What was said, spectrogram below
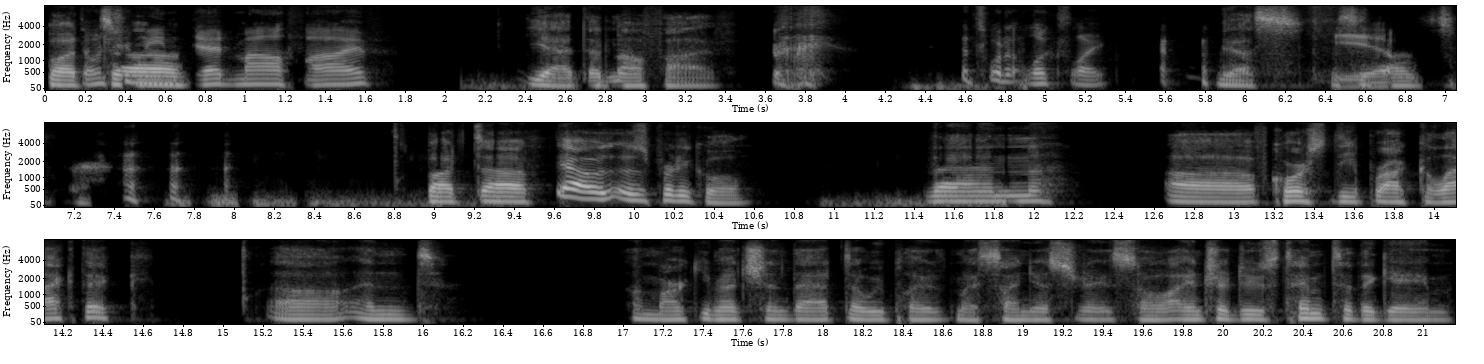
But Don't you uh, mean Dead Mile Five? Yeah, Dead Mile Five. That's what it looks like. Yes. yes, it does. but uh, yeah, it was, it was pretty cool. Then, uh, of course, Deep Rock Galactic, uh, and uh, Mark, you mentioned that uh, we played with my son yesterday, so I introduced him to the game.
